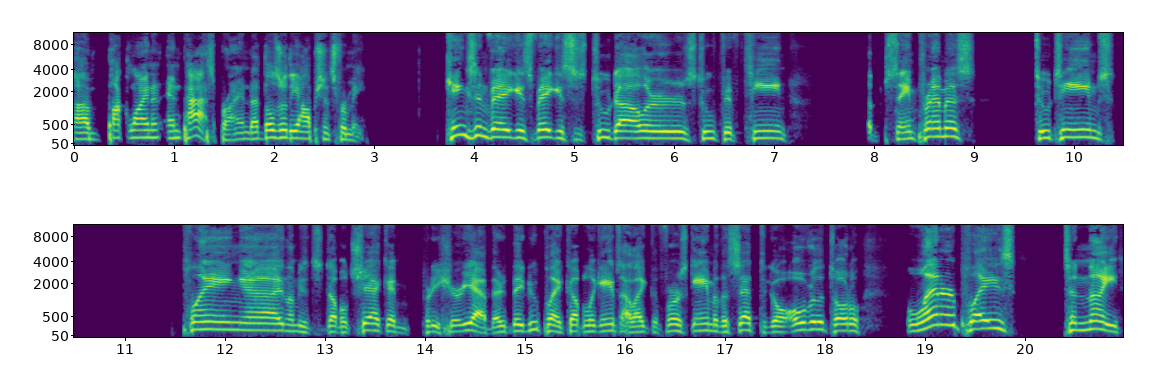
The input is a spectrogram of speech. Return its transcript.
um, puck line and, and pass, Brian. That, those are the options for me. Kings in Vegas. Vegas is two dollars, two fifteen. Same premise. Two teams playing. Uh, let me just double check. I'm pretty sure. Yeah, they do play a couple of games. I like the first game of the set to go over the total. Lehner plays tonight,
